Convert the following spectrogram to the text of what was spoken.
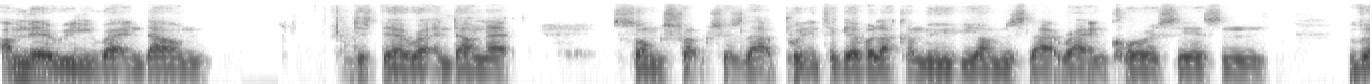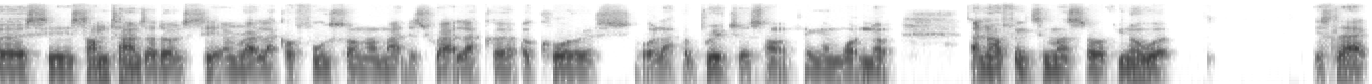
I'm there really writing down, just there writing down like song structures, like putting together like a movie. I'm just like writing choruses and verses. sometimes I don't sit and write like a full song. I might just write like a, a chorus or like a bridge or something and whatnot. And I think to myself, you know what? It's like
